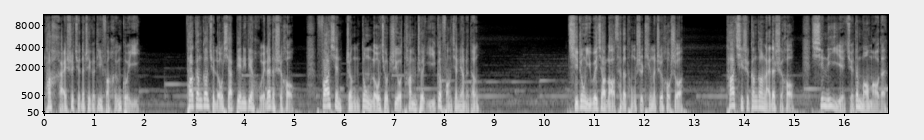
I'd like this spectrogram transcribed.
他还是觉得这个地方很诡异。他刚刚去楼下便利店回来的时候，发现整栋楼就只有他们这一个房间亮着灯。其中一位叫老蔡的同事听了之后说：“他其实刚刚来的时候，心里也觉得毛毛的，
